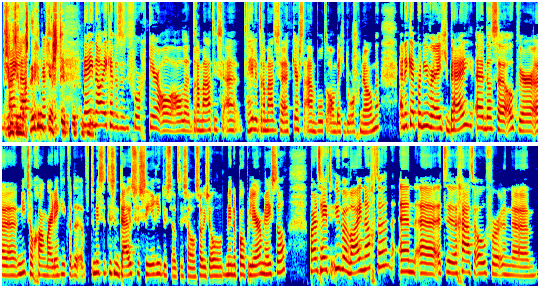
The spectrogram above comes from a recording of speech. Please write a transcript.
zeker een kersttip. kersttip. Nee, nou, ik heb het de vorige keer al, al eh, dramatisch, eh, het hele dramatische kerstaanbod al een beetje doorgenomen. En ik heb er nu weer eentje bij. En dat is eh, ook weer eh, niet zo gangbaar, denk ik. Of Tenminste, het is een Duitse serie, dus dat is al sowieso wat minder populair meestal. Maar het heet Uber Weihnachten. En eh, het eh, gaat over een.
